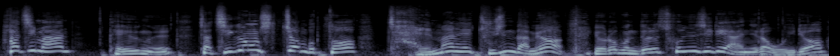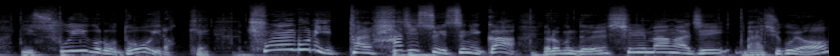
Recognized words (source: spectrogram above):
하지만 대응을 자 지금 시점부터 잘만 해 주신다면 여러분들 손실이 아니라 오히려 이 수익으로도 이렇게 충분히 이탈하실 수 있으니까 여러분들 실망하지 마시고요.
